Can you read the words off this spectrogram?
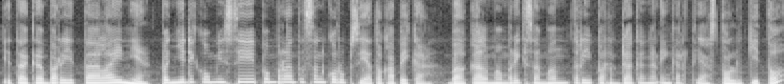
Kita ke berita lainnya. Penyidik Komisi Pemberantasan Korupsi atau KPK bakal memeriksa Menteri Perdagangan Engkartias Tolukito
